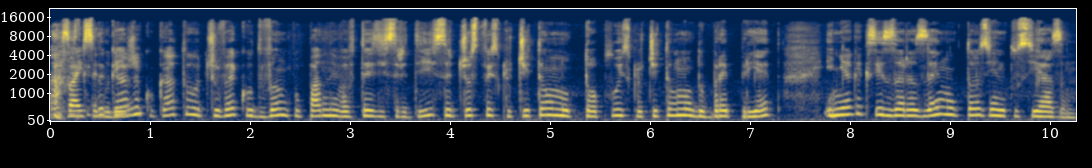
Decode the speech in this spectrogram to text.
20 да години. Кажа, когато човек отвън попадне в тези среди, се чувства изключително топло, изключително добре прият и някак си заразен от този ентусиазъм.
